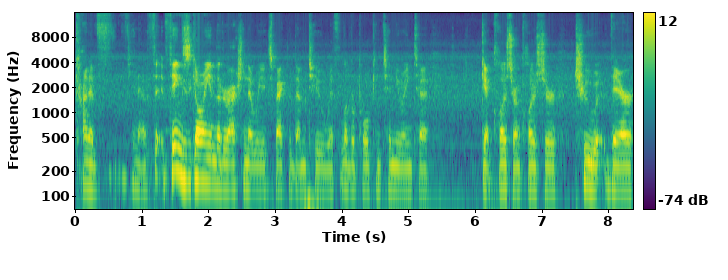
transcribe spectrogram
kind of you know th- things going in the direction that we expected them to, with Liverpool continuing to get closer and closer to their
